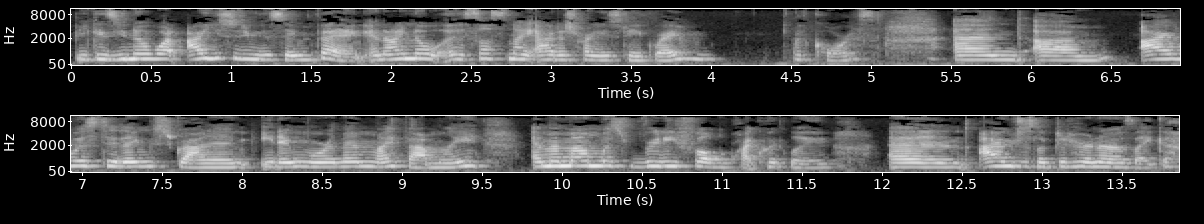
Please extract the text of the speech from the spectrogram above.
Because you know what? I used to do the same thing. And I know last night I had a Chinese takeaway of course. And um, I was sitting scranning, eating more than my family, and my mum was really full quite quickly. And I just looked at her and I was like, I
